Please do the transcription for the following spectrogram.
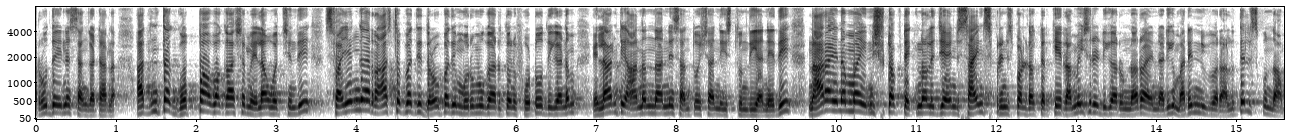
అరుదైన సంఘటన. అంత గొప్ప అవకాశం ఎలా వచ్చింది? స్వయంగా రాష్ట్రపతి ద్రౌపది ముర్ము గారితో ఫోటో దిగడం ఎలాంటి ఆనందాన్ని సంతోషాన్ని ఇస్తుంది అనేది Narayanamma institute of technology and science principal doctor K Ramesh Reddy garu ఉన్నారు. ఆయన అడిగి మరిన్ని వివరాలు తెలుసుకుందాం.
